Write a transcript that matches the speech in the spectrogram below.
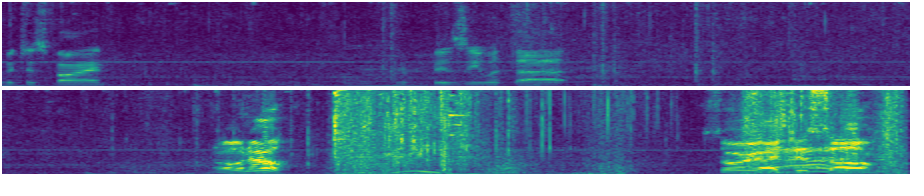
which is fine. We're busy with that. Oh no! Sorry, I just saw him.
